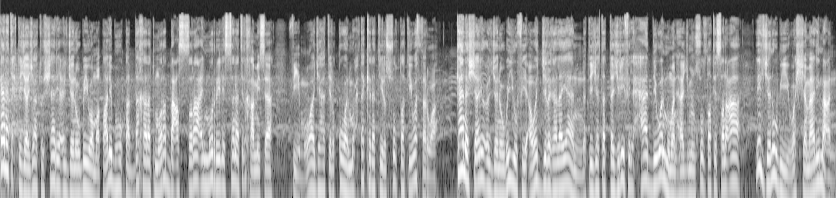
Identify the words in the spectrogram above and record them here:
كانت احتجاجات الشارع الجنوبي ومطالبه قد دخلت مربع الصراع المر للسنة الخامسة في مواجهة القوى المحتكرة للسلطة والثروة. كان الشارع الجنوبي في أوج الغليان نتيجة التجريف الحاد والممنهج من سلطة صنعاء للجنوب والشمال معا.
